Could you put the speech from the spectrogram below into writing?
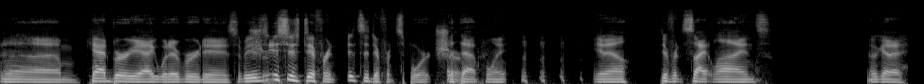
um, Cadbury egg, whatever it is. I mean, it's, it's just different. It's a different sport Sure. at that point. you know, different sight lines. I gotta.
